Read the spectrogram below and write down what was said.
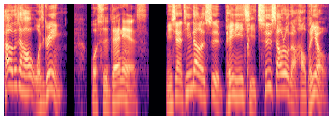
Hello，大家好，我是 Green，我是 Dennis。你现在听到的是陪你一起吃烧肉的好朋友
